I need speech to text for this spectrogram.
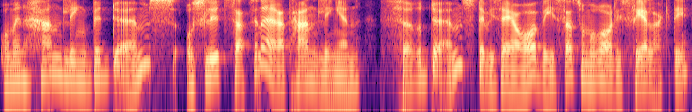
Om en handling bedöms och slutsatsen är att handlingen fördöms, det vill säga avvisas som moraliskt felaktig,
